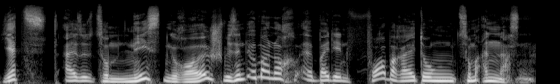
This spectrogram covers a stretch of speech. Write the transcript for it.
Jetzt also zum nächsten Geräusch. Wir sind immer noch äh, bei den Vorbereitungen zum Anlassen.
